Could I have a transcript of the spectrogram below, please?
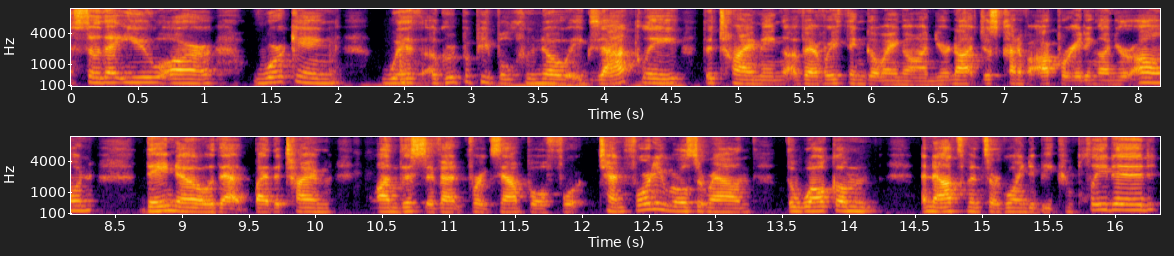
so that you are working with a group of people who know exactly the timing of everything going on. You're not just kind of operating on your own. They know that by the time on this event, for example, for 1040 rolls around, the welcome announcements are going to be completed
